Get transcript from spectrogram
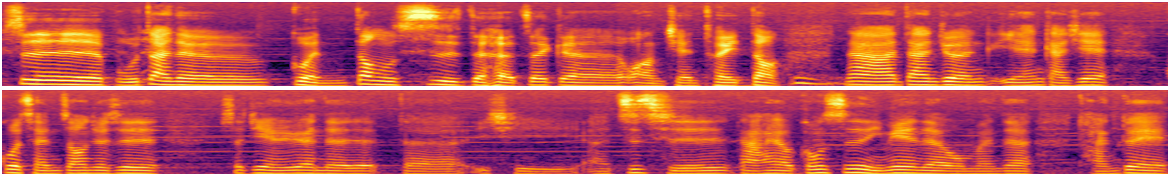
是不断的滚动式的这个往前推动。嗯、那当然就很也很感谢过程中就是设计研究院的的一起呃支持，然后还有公司里面的我们的团队，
